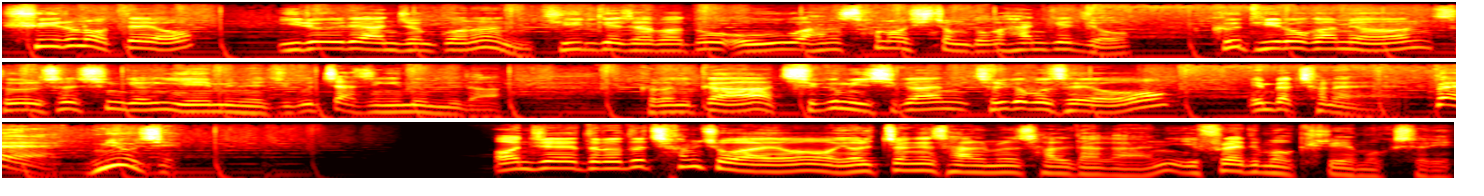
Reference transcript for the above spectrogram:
휴일은 어때요? 일요일의 안정권은 길게 잡아도 오후 한 서너 시 정도가 한계죠. 그 뒤로 가면 슬슬 신경이 예민해지고 짜증이 늡니다. 그러니까 지금 이 시간 즐겨보세요. 임백천의 백뮤직. 언제 들어도 참 좋아요. 열정의 삶을 살다간 이 프레디 머큐리의 목소리.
